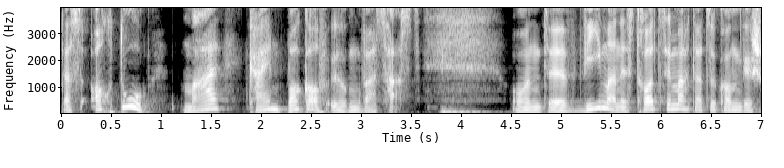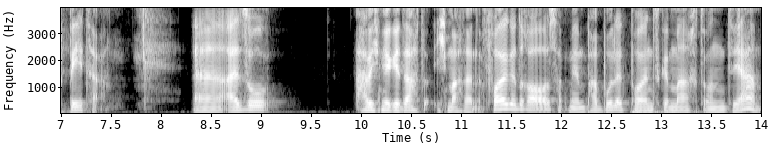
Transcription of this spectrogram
dass auch du mal keinen Bock auf irgendwas hast. Und äh, wie man es trotzdem macht, dazu kommen wir später. Äh, also habe ich mir gedacht, ich mache da eine Folge draus, habe mir ein paar Bullet Points gemacht und ja,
